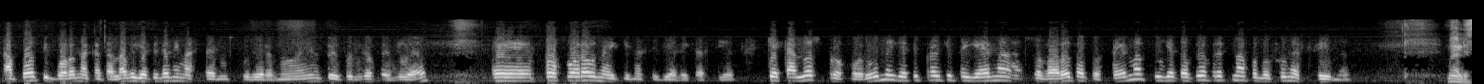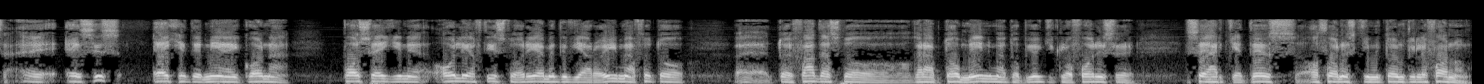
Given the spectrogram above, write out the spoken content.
από ό,τι μπορώ να καταλάβω, γιατί δεν είμαστε εμείς που διερευνούμε, είναι το Υπουργείο Παιδείας, ε, προχωρούν εκείνες οι διαδικασίες. Και καλώς προχωρούν γιατί πρόκειται για ένα σοβαρότατο θέμα που, για το οποίο πρέπει να αποδοθούν ευθύνες. Μάλιστα. Ε, εσείς έχετε μία εικόνα πώς έγινε όλη αυτή η ιστορία με τη διαρροή, με αυτό το, ε, το εφάνταστο γραπτό μήνυμα το οποίο κυκλοφόρησε σε αρκετές οθόνες κινητών τηλεφώνων;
